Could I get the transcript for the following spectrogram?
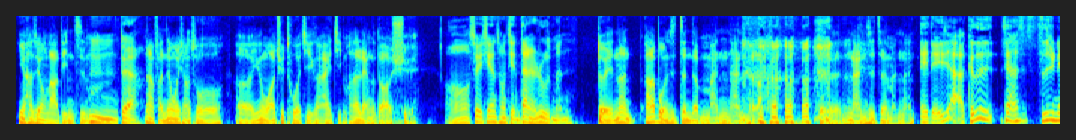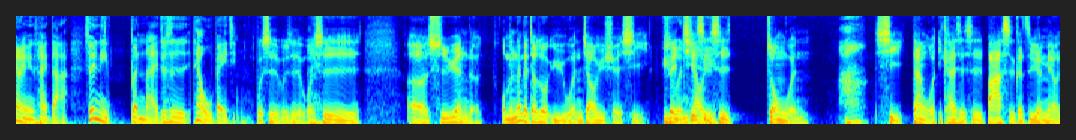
因为它是用拉丁字母。嗯，对啊。那反正我想说，呃，因为我要去土耳其跟埃及嘛，那两个都要学。哦，所以先从简单的入门。对，那阿拉伯文是真的蛮难的啦。对对，难是真的蛮难。哎、欸，等一下，可是这样资讯量有点太大，所以你本来就是跳舞背景？不是不是，我是呃师院的，我们那个叫做语文教育学系，所以其实是中文啊系，但我一开始是八十个志愿没有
